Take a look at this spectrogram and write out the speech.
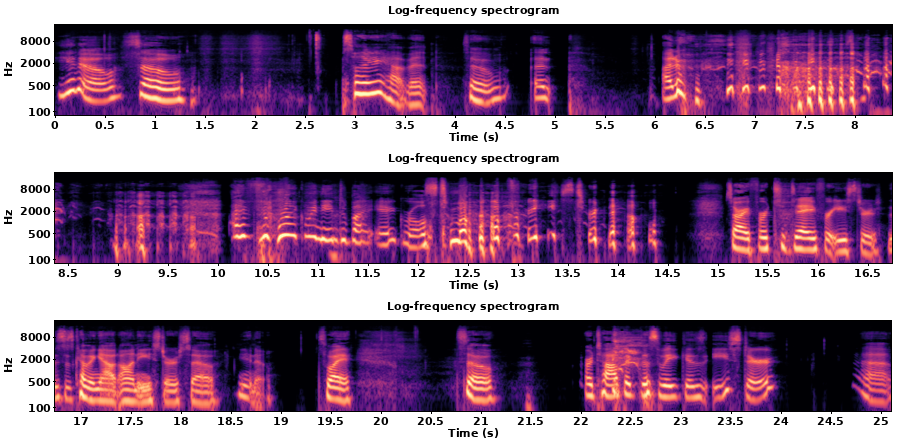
you know, so so there you have it. So and I don't I feel like we need to buy egg rolls tomorrow for Easter now. Sorry, for today for Easter. This is coming out on Easter, so you know. That's why so our topic this week is Easter. Uh,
